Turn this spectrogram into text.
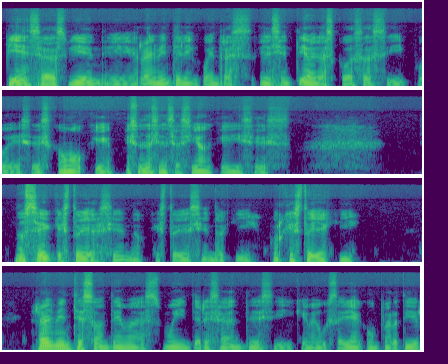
piensas bien, eh, realmente le encuentras el sentido a las cosas y pues es como que es una sensación que dices, no sé qué estoy haciendo, qué estoy haciendo aquí, por qué estoy aquí. Realmente son temas muy interesantes y que me gustaría compartir.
